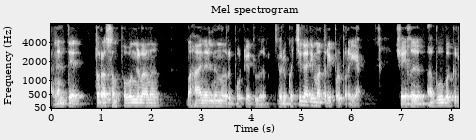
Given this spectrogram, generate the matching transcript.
അങ്ങനത്തെ എത്ര സംഭവങ്ങളാണ് മഹാനിൽ നിന്ന് റിപ്പോർട്ട് ചെയ്തിട്ടുള്ളത്? ഒരു കൊച്ചു കാര്യം മാത്രം ഇപ്പോൾ പറയാം ഷെയ്ഖ് അബൂബക്കർ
